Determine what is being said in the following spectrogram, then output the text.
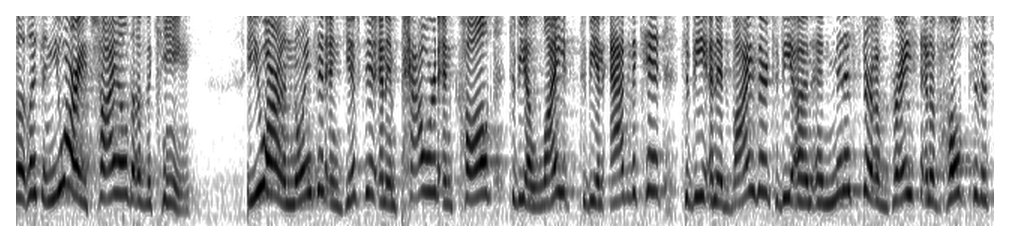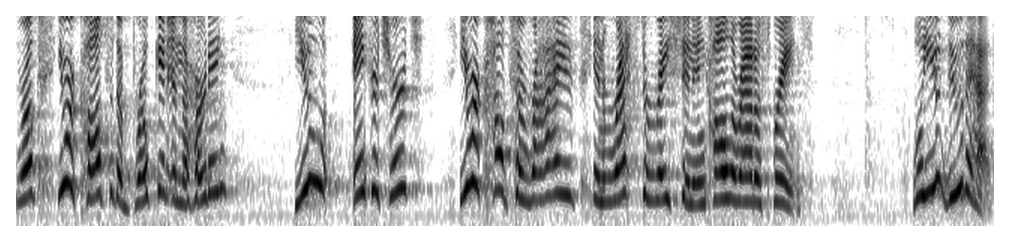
Uh, listen, you are a child of the King. You are anointed and gifted and empowered and called to be a light, to be an advocate, to be an advisor, to be an administrator of grace and of hope to this world. You are called to the broken and the hurting. You, Anchor Church, you are called to rise in restoration in Colorado Springs. Will you do that?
